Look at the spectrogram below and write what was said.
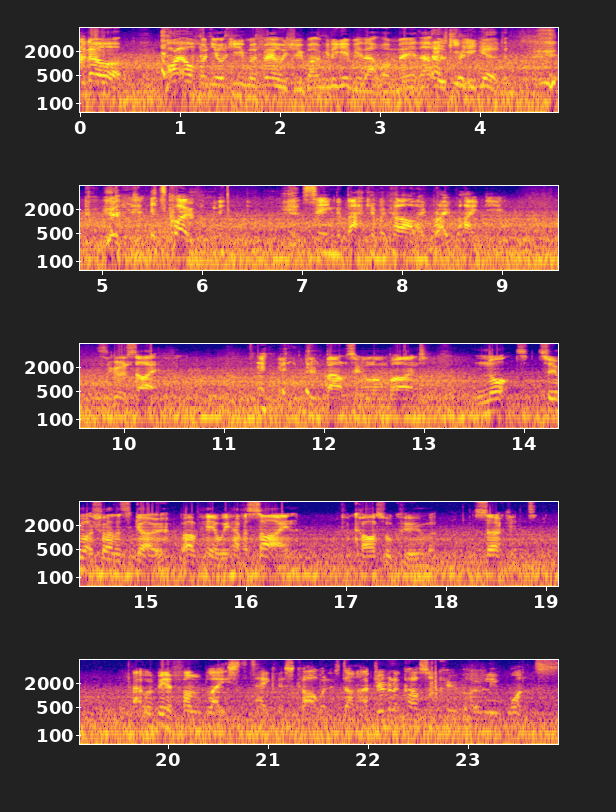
you know what? Quite often your humour fails you, but I'm going to give you that one, mate. That was Thank you. pretty good. it's quite funny. seeing the back of a car like right behind you. It's a good sight. Just bouncing along behind. Not too much further to go, but up here we have a sign for Castle Combe Circuit. That would be a fun place to take this car when it's done. I've driven at Castle Combe only once.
